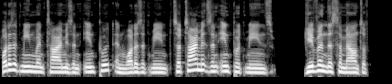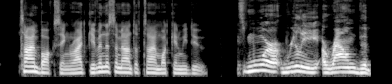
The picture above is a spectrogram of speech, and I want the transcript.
what does it mean when time is an input and what does it mean? So time is an input means given this amount of time boxing, right? Given this amount of time, what can we do? It's more really around the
